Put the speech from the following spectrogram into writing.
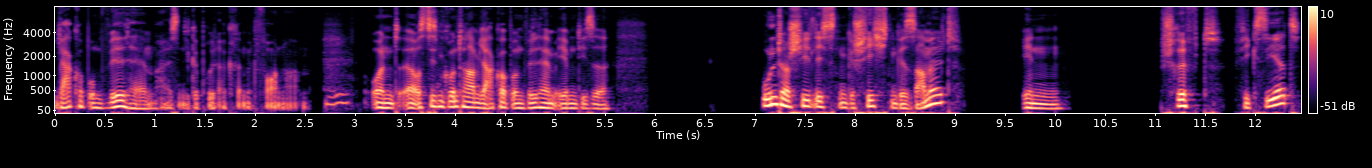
Jakob und Wilhelm heißen die Gebrüder Grimm mit Vornamen. Mhm. Und äh, aus diesem Grund haben Jakob und Wilhelm eben diese unterschiedlichsten Geschichten gesammelt, in Schrift fixiert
